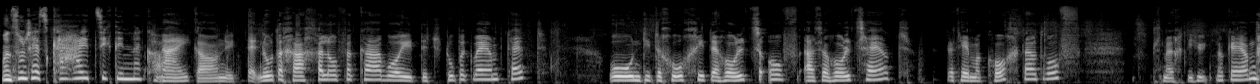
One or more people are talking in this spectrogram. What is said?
Und sonst hat es keine Heizung drin gehabt? Nein, gar nicht. Es nur den Kachelofen, der in der Stube gewärmt hat. Und in der Küche den Holzofen, also Holzherd. Dort haben wir gekocht auch drauf. Das möchte ich heute noch gern.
